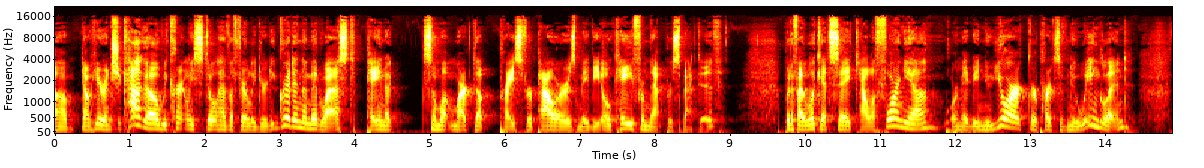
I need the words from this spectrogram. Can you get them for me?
Um, now, here in Chicago, we currently still have a fairly dirty grid in the Midwest. Paying a somewhat marked up price for power is maybe okay from that perspective. But if I look at, say, California or maybe New York or parts of New England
